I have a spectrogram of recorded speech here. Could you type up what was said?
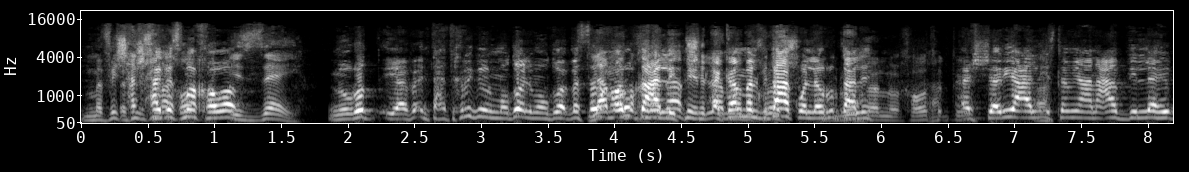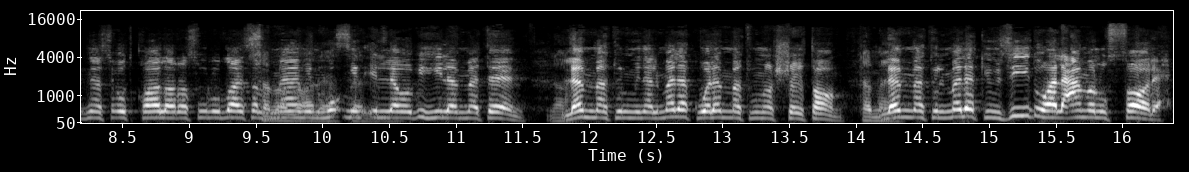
مفيش مفيش حاجة حاجة اسمها خواطر إزاي نرد يا أنت هتخرجني من الموضوع لموضوع بس لا، أنا هرد على الاثنين أكمل. بتاعك ولا ارد عليه دي. الشريعة الإسلامية عن عبد الله بن مسعود قال رسول الله صلى الله عليه وسلم ما من مؤمن. إلا وبه لمتان نعم. لمة من الملك ولمة من الشيطان تمام. لمة الملك يزيدها العمل الصالح.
